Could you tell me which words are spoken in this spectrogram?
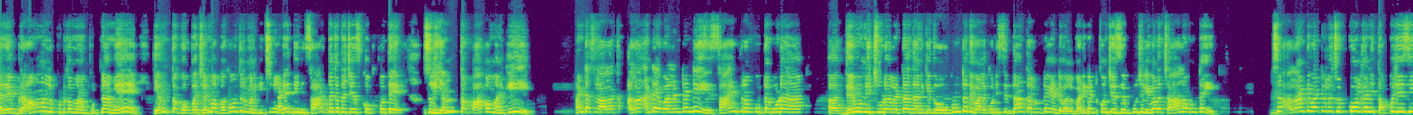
అరే బ్రాహ్మణుల పుట్టుక మనం పుట్టినామే. ఎంత గొప్ప జన్మ భగవంతుడు మనకి ఇచ్చినాడే దీన్ని సార్థకత చేసుకోకపోతే అసలు ఎంత పాపం మనకి? అంటే అసలు అలా అలా అంటే వాళ్ళంటండి సాయంత్రం పూట కూడా దేవుణ్ణి చూడాలట దానికి ఏదో ఒక ఉంటది. వాళ్ళ కొన్ని సిద్ధాంతాలు ఉంటాయండి. వాళ్ళు మడి కట్టుకొని చేసే పూజలు ఇవాళ చాలా ఉంటాయి. సో అలాంటి వాటిలో చెప్పుకోవాలి కానీ తప్పు చేసి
